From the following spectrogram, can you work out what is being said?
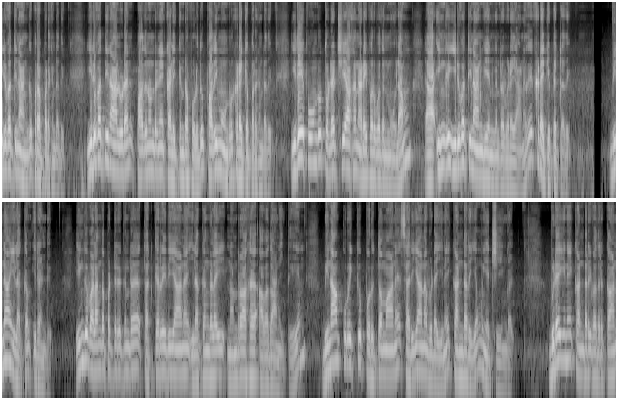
இருபத்தி நான்கு புறப்படுகின்றது. இருபத்தி நாலுடன் பதினொன்றினை கழிக்கின்ற பொழுது பதிமூன்று கிடைக்கப்பெறுகின்றது. இதே போன்று தொடர்ச்சியாக நடைபெறுவதன் மூலம் இங்கு இருபத்தி நான்கு என்கின்ற விடையானது கிடைக்கப்பெற்றது. வினா இலக்கம் இரண்டு. இங்கு வழங்கப்பட்டிருக்கின்ற தர்க்கரீதியான இலக்கங்களை நன்றாக அவதானித்து வினாக்குறிக்கு பொருத்தமான சரியான விடையினை கண்டறிய முயற்சியுங்கள். விடையினை கண்டறிவதற்கான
